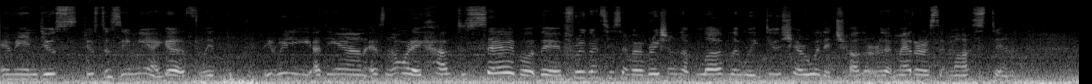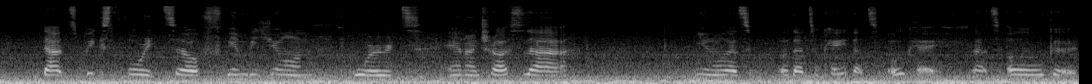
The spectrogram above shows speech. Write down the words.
I mean just just to see me I guess. It, it really at the end it's not what I have to say but the frequencies and vibrations of love that we do share with each other that matters the most and that speaks for itself and beyond words. And I trust that you know that's oh, that's okay? That's okay. That's all good.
